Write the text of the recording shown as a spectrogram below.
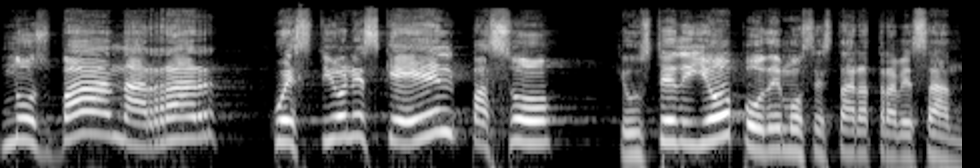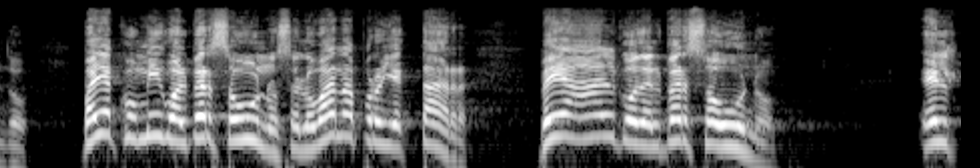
nos va a narrar cuestiones que él pasó, que usted y yo podemos estar atravesando. Vaya conmigo al verso 1, se lo van a proyectar. Vea algo del verso 1. El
